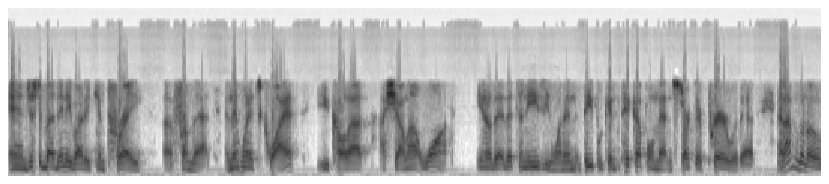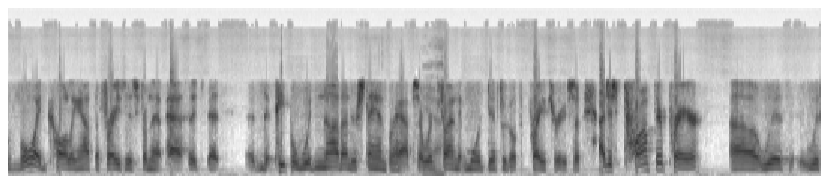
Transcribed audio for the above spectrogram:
and just about anybody can pray uh, from that. And then when it's quiet, you call out, "I shall not want." You know that, that's an easy one, and people can pick up on that and start their prayer with that. And I'm going to avoid calling out the phrases from that passage that that people would not understand, perhaps, or would yeah. find it more difficult to pray through. So I just prompt their prayer uh, with with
